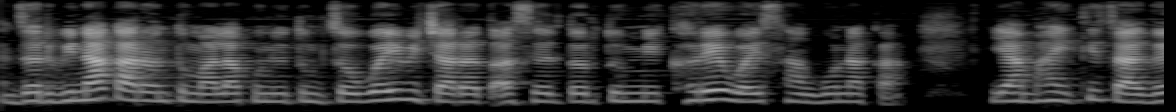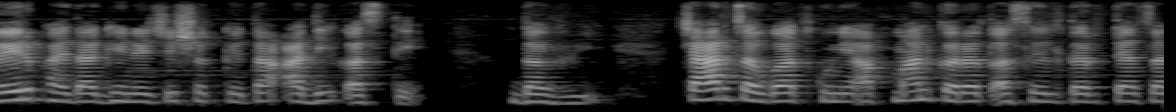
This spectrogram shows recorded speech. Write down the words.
जर विनाकारण तुम्हाला कुणी तुमचं वय विचारत असेल तर तुम्ही खरे वय सांगू नका. या माहितीचा गैरफायदा घेण्याची शक्यता अधिक असते. दहावी. चार चौघात कुणी अपमान करत असेल तर त्याचा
